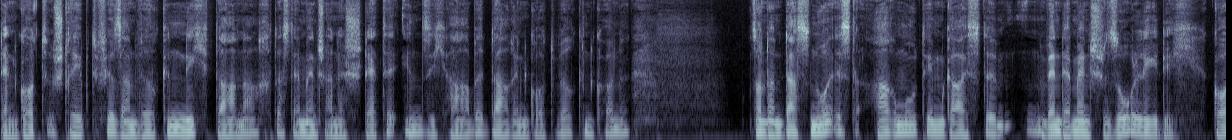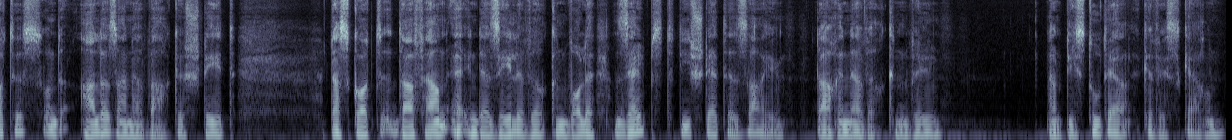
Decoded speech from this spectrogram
Denn Gott strebt für sein Wirken nicht danach, dass der Mensch eine Stätte in sich habe, darin Gott wirken könne, sondern das nur ist Armut im Geiste, wenn der Mensch so ledig Gottes und aller seiner Werke steht, dass Gott, dafern er in der Seele wirken wolle, selbst die Stätte sei, darin er wirken will. Und dies tut er gewiss gern.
